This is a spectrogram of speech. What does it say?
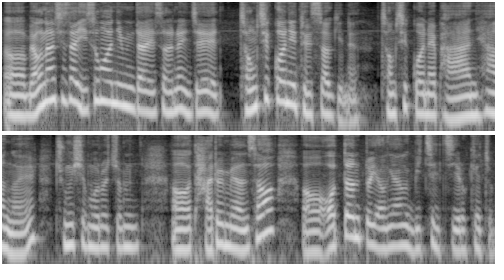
어, 명랑시사 이승원입니다에서는 이제 정치권이 들썩이는 정치권의 반향을 중심으로 좀 어, 다루면서 어, 어떤 또 영향을 미칠지 이렇게 좀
